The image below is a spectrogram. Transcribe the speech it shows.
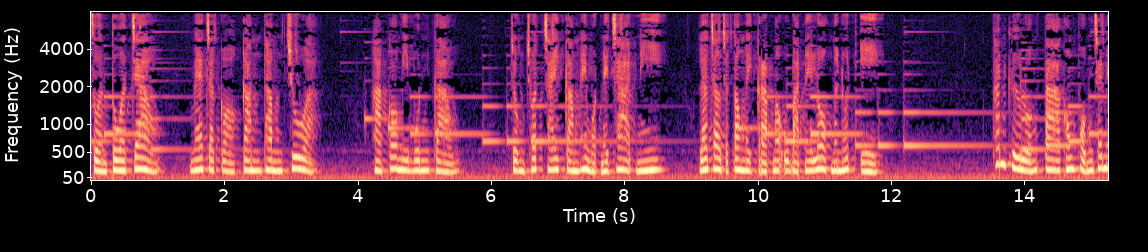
ส่วนตัวเจ้า แม้จะก่อกรรมทำชั่ว หากก็มีบุญเก่า จงชดใช้กรรมให้หมดในชาตินี้ แล้วเจ้าจะต้องไม่กลับมาอุบัติในโลกมนุษย์อีก ท่านคือหลวงตาของผมใช่ไหม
